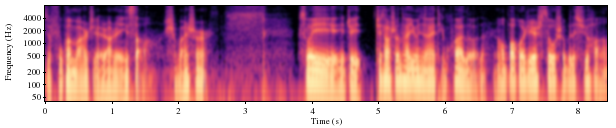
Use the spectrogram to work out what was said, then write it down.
就付款码直接让人一扫，是完事儿。所以这这套生态用起来还挺快乐的。然后包括这些所有设备的续航，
